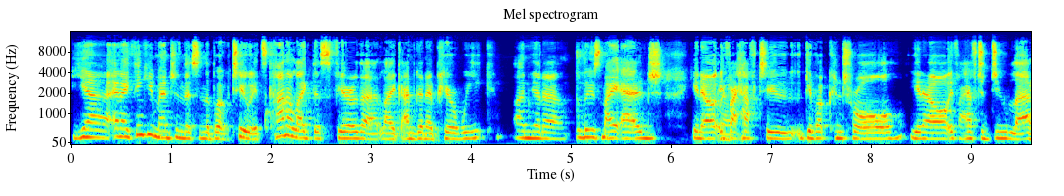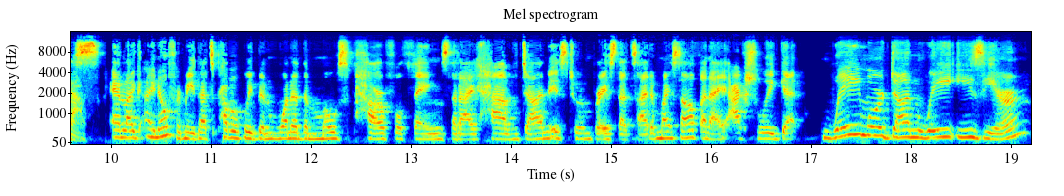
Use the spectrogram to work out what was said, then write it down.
Yeah, and I think you mentioned this in the book too. It's kind of like this fear that like I'm going to appear weak, I'm going to lose my edge, you know, right. if I have to give up control, you know, if I have to do less. Yeah. And like I know for me that's probably been one of the most powerful things that I have done is to embrace that side of myself and I actually get way more done way easier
